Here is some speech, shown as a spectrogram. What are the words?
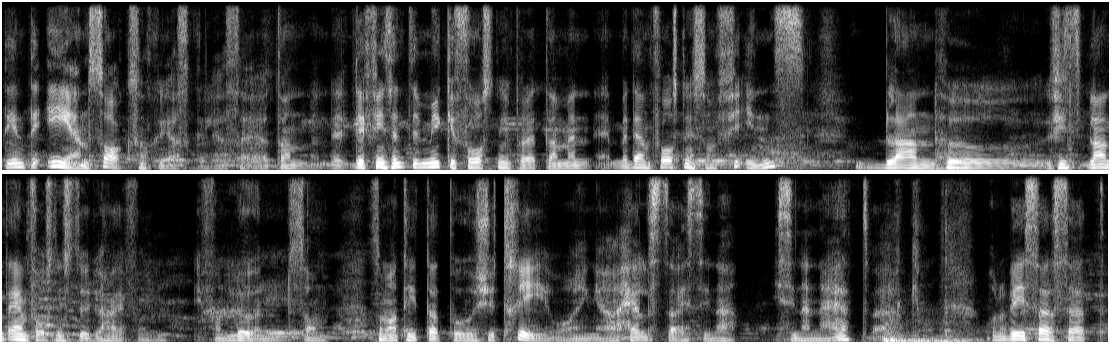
det är inte en sak som sker skulle jag säga. Utan det, det, finns inte mycket forskning på detta men med den forskning som finns bland hur... Det finns bland annat en forskningsstudie härifrån ifrån Lund som, som har tittat på hur 23-åringar hälsar i sina, i sina nätverk. Och då visar det sig att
